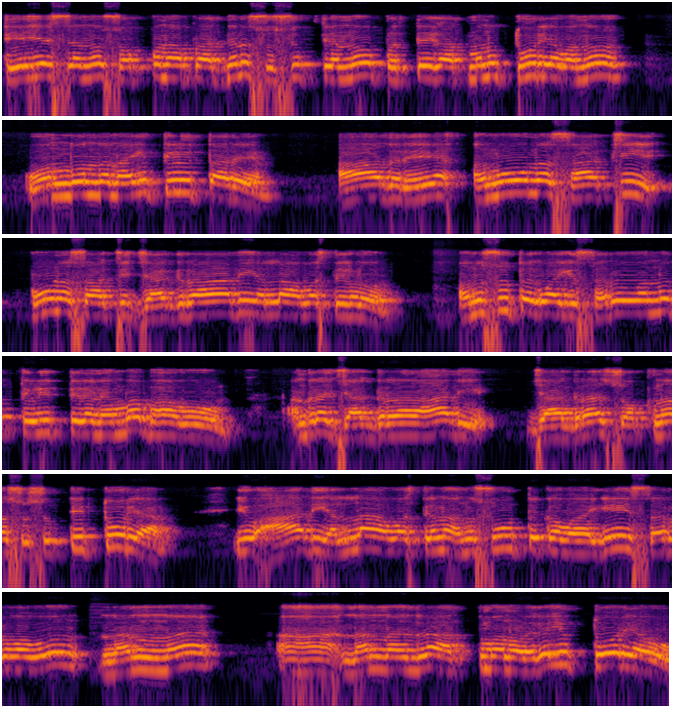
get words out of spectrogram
ತೇಜಸ್ಸನ್ನು, ಸ್ವಪ್ನ ಪ್ರಾಜ್ಞನು ಸುಸುಪ್ತಿಯನ್ನು ಪ್ರತ್ಯೇಕಾತ್ಮನು ತೂರ್ಯವನ್ನು ಒಂದೊಂದನಾಗಿ ತಿಳಿಯುತ್ತಾರೆ. ಆದರೆ ಅನೂನ ಸಾಕ್ಷಿ, ಪೂರ್ಣ ಸಾಕ್ಷಿ ಜಾಗ್ರಾದಿ ಎಲ್ಲ ಅವಸ್ಥೆಗಳು ಅನುಸೂತವಾಗಿ ಸರ್ವವನ್ನು ತಿಳಿಯುತ್ತಿರನೆಂಬ ಭಾವವು ಅಂದ್ರೆ ಜಾಗ್ರ ಆದಿ ಜಾಗ್ರ ಸ್ವಪ್ನ ಸುಸುಪ್ತಿ ತೂರ್ಯ. ಇವು ಆದಿ ಎಲ್ಲಾ ಅವಸ್ಥೆಯನ್ನು ಅನುಸೂತಕವಾಗಿ ಸರ್ವವು ನನ್ನ ಆ, ನನ್ನ ಅಂದ್ರ ಆತ್ಮನೊಳಗೆ ಇವು ತೋರ್ಯಾವು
